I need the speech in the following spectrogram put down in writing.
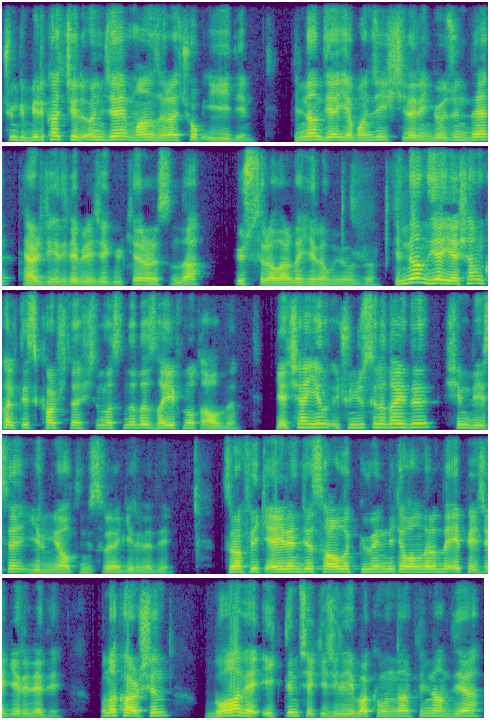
Çünkü birkaç yıl önce manzara çok iyiydi. Finlandiya yabancı işçilerin gözünde tercih edilebilecek ülkeler arasında üst sıralarda yer alıyordu. Finlandiya yaşam kalitesi karşılaştırmasında da zayıf not aldı. Geçen yıl 3. sıradaydı, şimdi ise 26. sıraya geriledi. Trafik, eğlence, sağlık, güvenlik alanlarında epeyce geriledi. Buna karşın doğa ve iklim çekiciliği bakımından Finlandiya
